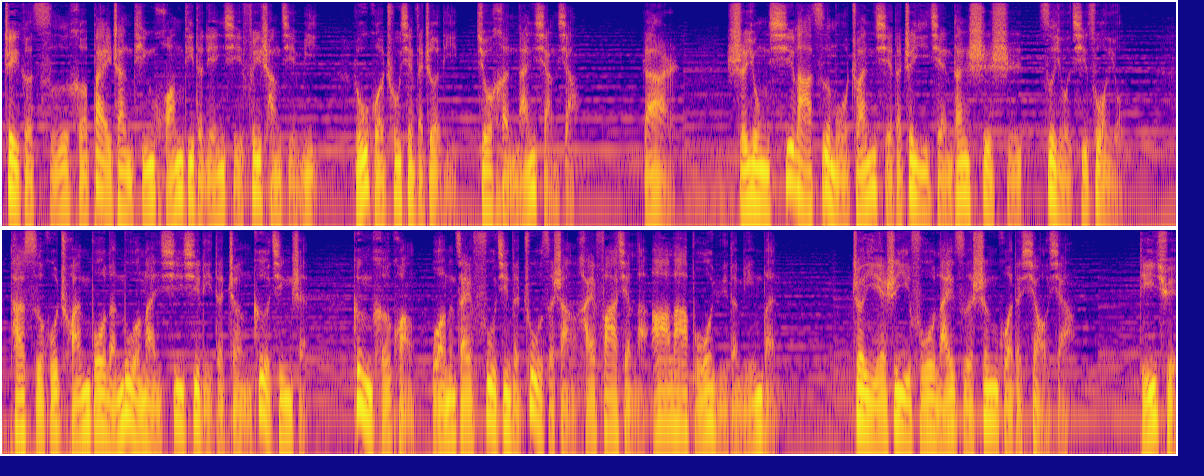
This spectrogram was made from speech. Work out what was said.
这个词和拜占庭皇帝的联系非常紧密，如果出现在这里，就很难想象。然而，使用希腊字母转写的这一简单事实自有其作用。它似乎传播了诺曼西西里的整个精神，更何况我们在附近的柱子上还发现了阿拉伯语的铭文。这也是一幅来自生活的肖像。的确，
